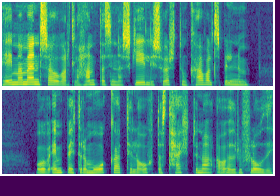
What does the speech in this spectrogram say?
Heimamenn sá varðla handa sinna skil í svörtum kavaltspilnum og einbeittir að móka til að óttast hættuna á öðru flóði.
